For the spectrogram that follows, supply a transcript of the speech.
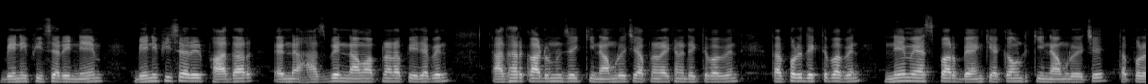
বেনিফিশিয়ারি নেম বেনিফিশিয়ারির ফাদার অ্যান্ড হাজবেন্ড নাম আপনারা পেয়ে যাবেন। আধার কার্ড অনুযায়ী কী নাম রয়েছে আপনারা এখানে দেখতে পাবেন। তারপরে দেখতে পাবেন name as per bank account কী নাম রয়েছে। তারপরে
